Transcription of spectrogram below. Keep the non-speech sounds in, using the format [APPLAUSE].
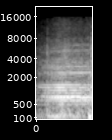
Uh...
